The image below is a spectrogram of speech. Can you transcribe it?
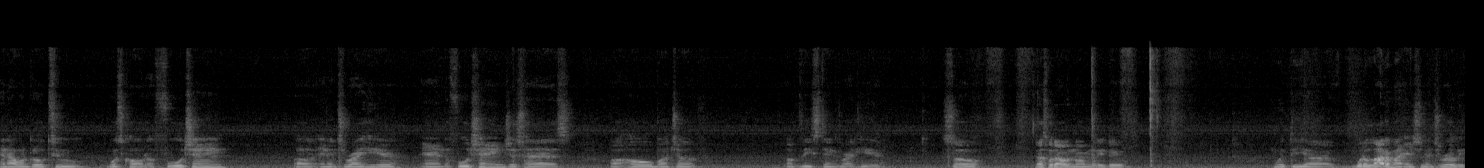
and I would go to what's called a full chain uh, and it's right here and the full chain just has a whole bunch of of these things right here so that's what I would normally do with the uh, with a lot of my instruments really.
